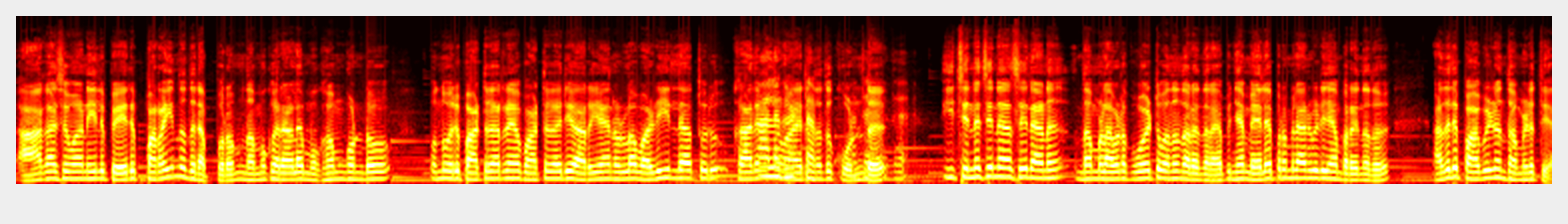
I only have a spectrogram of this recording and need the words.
ആകാശവാണിയിൽ പേര് പറയുന്നതിനപ്പുറം നമുക്കൊരാളെ മുഖം കൊണ്ടോ ഒന്നും ഒരു പാട്ടുകാരനെയോ പാട്ടുകാരിയോ അറിയാനുള്ള വഴിയില്ലാത്തൊരു കാലഘട്ടമായിരുന്നത് കൊണ്ട്. ഈ ചിന്ന ചിന്ന ആസയിലാണ് നമ്മൾ അവിടെ പോയിട്ട് വന്നെന്ന് പറയുന്നത്. അപ്പൊ ഞാൻ മേലേപ്പുറമിലാണ് വീട് ഞാൻ പറയുന്നത്. അതിൽ പവിഴം തമിഴത്തിയ.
